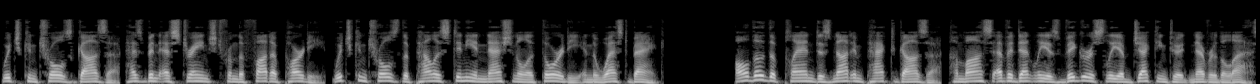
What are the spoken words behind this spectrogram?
which controls Gaza has been estranged from the Fatah party, which controls the Palestinian National Authority in the West Bank. Although the plan does not impact Gaza, Hamas evidently is vigorously objecting to it nevertheless.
